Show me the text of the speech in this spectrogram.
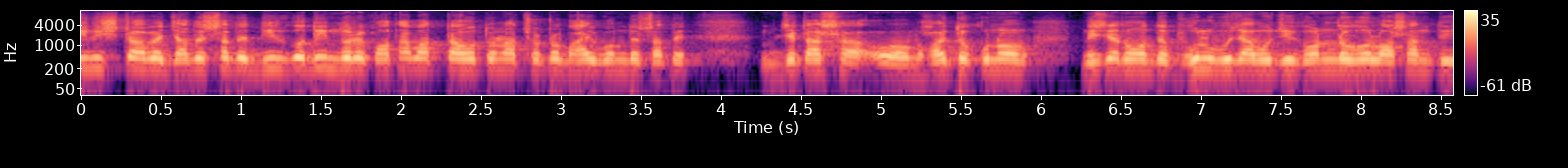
জিনিসটা হবে যাদের সাথে দীর্ঘদিন ধরে কথাবার্তা হতো না, ছোট ভাই বোনদের সাথে, যেটা হয়তো কোনো নিজের মধ্যে ভুল বুঝাবুঝি গণ্ডগোল অশান্তি,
